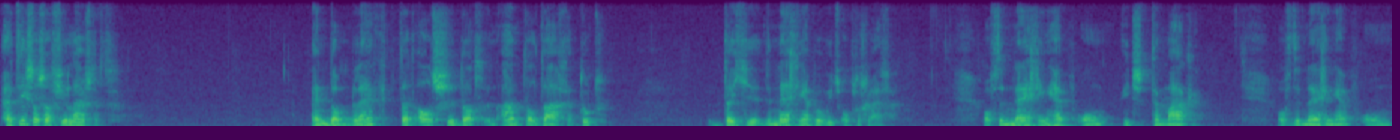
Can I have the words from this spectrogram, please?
Het is alsof je luistert. En dan blijkt dat als je dat een aantal dagen doet, dat je de neiging hebt om iets op te schrijven. Of de neiging hebt om iets te maken. Of de neiging hebt om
